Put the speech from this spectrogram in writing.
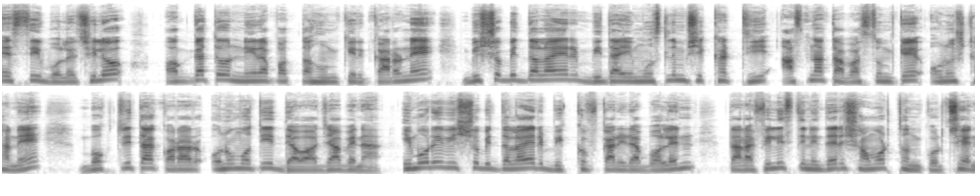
ইউএসসি বলেছিল, অজ্ঞাত নিরাপত্তা হুমকির কারণে বিশ্ববিদ্যালয়ের বিদায়ী মুসলিম শিক্ষার্থী আসনা তাবাসুমকে অনুষ্ঠানে বক্তৃতা করার অনুমতি দেওয়া যাবে না। ইমরি বিশ্ববিদ্যালয়ের বিক্ষোভকারীরা বলেন, তারা ফিলিস্তিনিদের সমর্থন করছেন।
